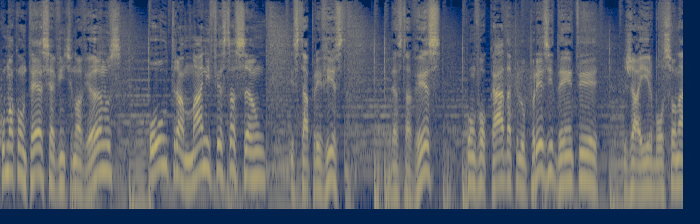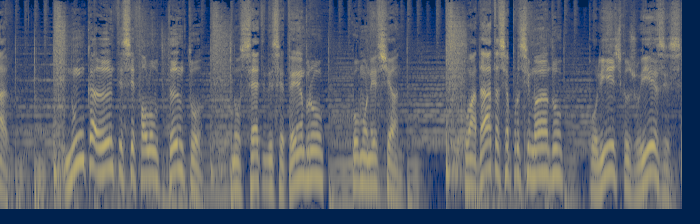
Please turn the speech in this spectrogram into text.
como acontece há 29 anos, outra manifestação está prevista. Desta vez, convocada pelo presidente Jair Bolsonaro. Nunca antes se falou tanto no 7 de setembro como neste ano. Com a data se aproximando, políticos, juízes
